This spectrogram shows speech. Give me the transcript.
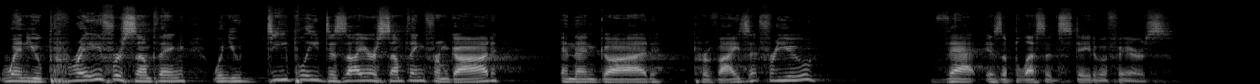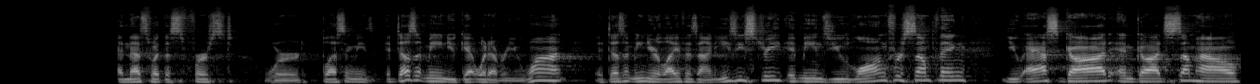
when you pray for something, when you deeply desire something from God, and then God provides it for you, that is a blessed state of affairs. And that's what this first word blessing means. It doesn't mean you get whatever you want. It doesn't mean your life is on easy street. It means you long for something, you ask God, and God somehow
